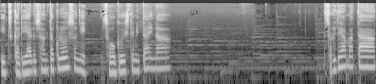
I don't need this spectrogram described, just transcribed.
いつかリアルサンタクロースに遭遇してみたいなそれではまた。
